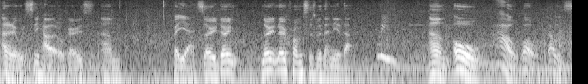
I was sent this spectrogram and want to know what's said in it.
I don't know. We'll see how it all goes. Um, but yeah, so don't no no promises with any of that. Whee. Um. Oh. Wow. Whoa. That was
